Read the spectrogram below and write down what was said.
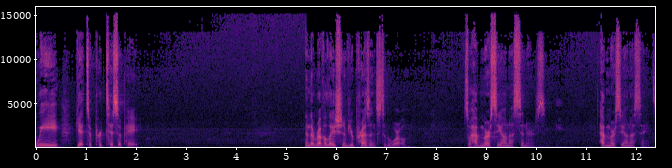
we get to participate in the revelation of your presence to the world. So have mercy on us sinners. Have mercy on us saints.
